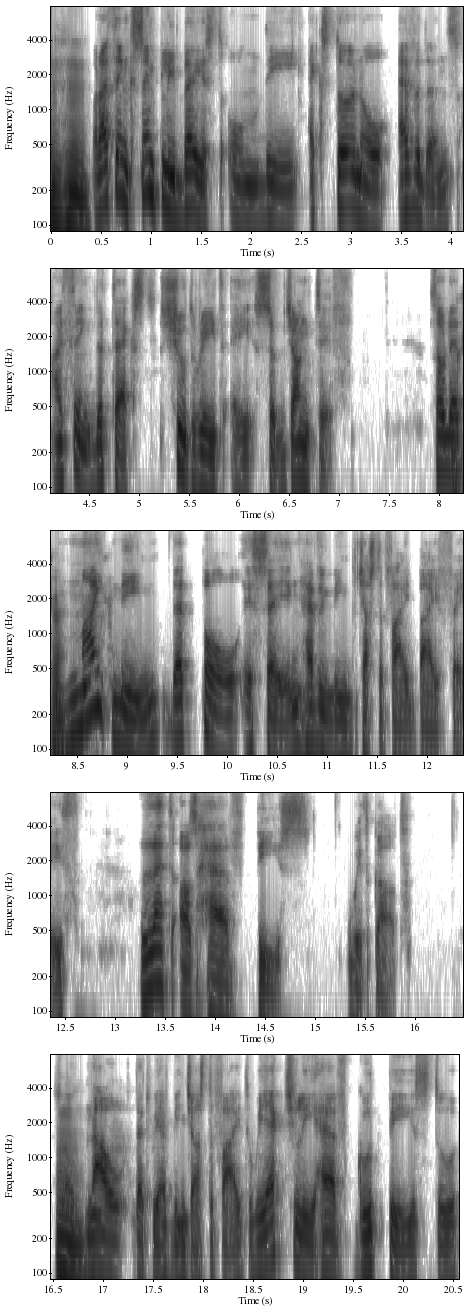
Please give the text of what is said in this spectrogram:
Mm-hmm. But I think simply based on the external evidence, I think the text should read a subjunctive. So that okay. might mean that Paul is saying, having been justified by faith, let us have peace with God. So mm. now that we have been justified, we actually have good peace to,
